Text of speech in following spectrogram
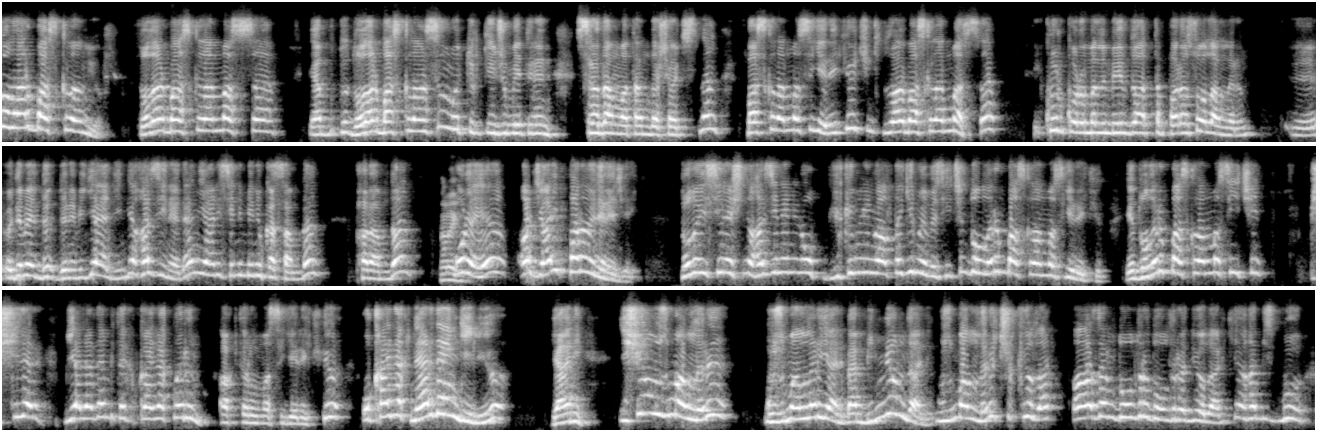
dolar baskılanıyor. Dolar baskılanmazsa ya dolar baskılansın mı Türkiye Cumhuriyeti'nin sıradan vatandaşı açısından? Baskılanması gerekiyor. Çünkü dolar baskılanmazsa kur korumalı mevduatta parası olanların e, ödeme dönemi geldiğinde hazineden yani senin benim kasamdan paramdan para oraya acayip para ödenecek. Dolayısıyla şimdi hazinenin o yükümlülüğün altına girmemesi için doların baskılanması gerekiyor. E doların baskılanması için bir şeyler bir yerlerden bir takım kaynakların aktarılması gerekiyor. O kaynak nereden geliyor? Yani işin uzmanları uzmanları yani ben bilmiyorum da hani uzmanları çıkıyorlar ağızlarını doldura doldura diyorlar ki ha biz bu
